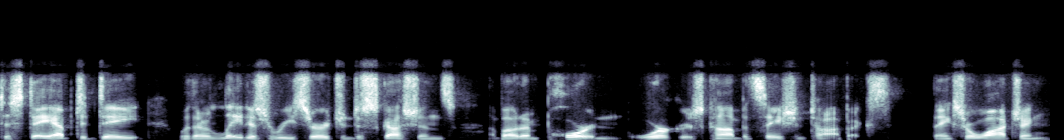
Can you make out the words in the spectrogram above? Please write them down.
to stay up to date with our latest research and discussions about important workers' compensation topics. Thanks for watching.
